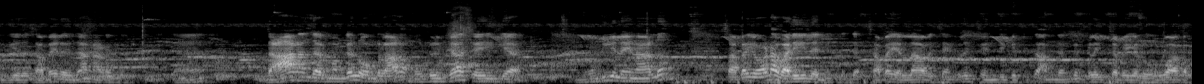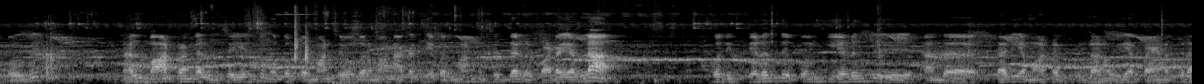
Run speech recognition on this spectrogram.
இங்கே இது சபையில் இதுதான் நடந்துருக்கு தான தர்மங்கள் உங்களால் முடிஞ்சால் செய்யுங்க. முடியலைனாலும் சபையோட வழியில் நிற்குங்க சபை எல்லா விஷயங்களையும் செஞ்சுக்கிட்டு அங்கங்கே கிளை சபைகள் உருவாக போகுது. நல் மாற்றங்கள் செய்யறதுக்கு முருகப்பெருமான் சிவபெருமான் அகத்திய பெருமான் சித்தர்கள் படையெல்லாம் கொதித்தெழுந்து பொங்கி எழுந்து அந்த களியை மாற்றத்துக்கு உண்டான உயர் பயணத்தில்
